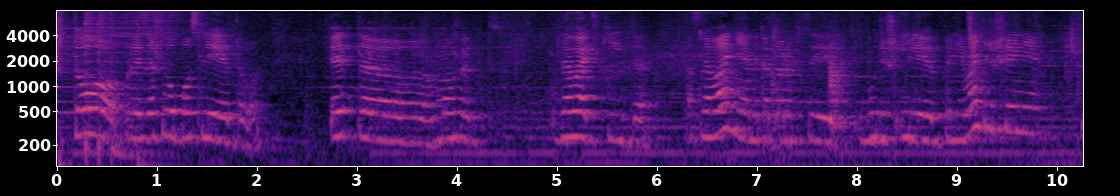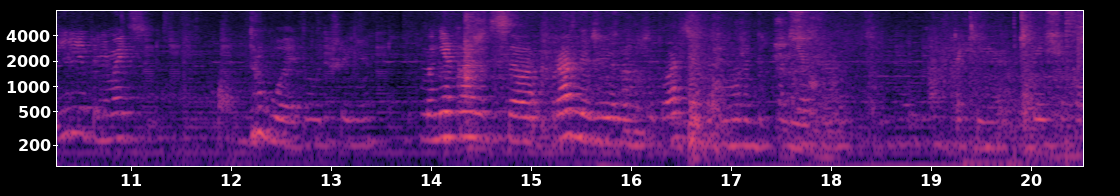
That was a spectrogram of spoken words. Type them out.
что произошло после этого. Это может давать какие-то основания, на которых ты будешь или принимать решение, или принимать другое этого решения. Мне кажется, в разных жизненных ситуациях это может быть полезно. Такие вещи, как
